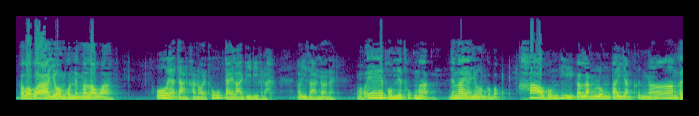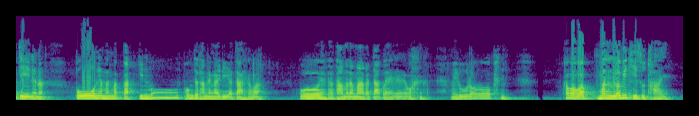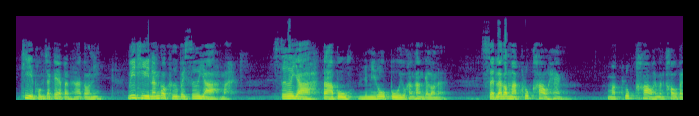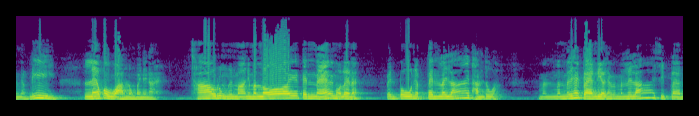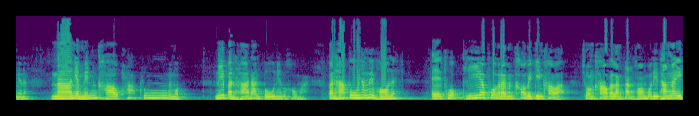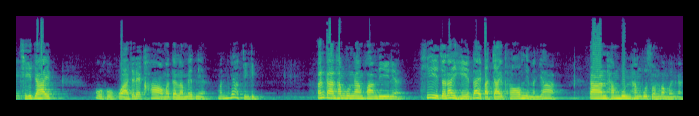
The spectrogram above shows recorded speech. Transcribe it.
ก็บอกว่าโยมคนหนึ่งมาเล่าว่า โอ้ยอาจารย์ขาหน่อยทุกใจหลายปีนี้ครับเขาอีสานเขานะบอกเอ๊ผมเนี่ยทุกข์มาก ยังไงอะโยมก็บอกข้าวผมที่กำลังลงไปอย่างขึ้นงามขจีเนี่ยนะปูเนี่ยมันมากัดกินหมดผมจะทำยังไงดีอาจารย์ครับว่า โอ้ยถ้าถามมาดามากับจักแล้ว ไม่รู้หรอกเขาบอกว่ามันเหลือวิธีสุดท้าย ที่ผมจะแก้ปัญหาตอนนี้ วิธีนั้นก็คือไปซื้อยามาซื้อยาตราปู มันจะมีรูปปูอยู่ข้างๆแกลลอนอะ เสร็จแล้วก็มาคลุกข้าวแห้ง มาคลุกข้าวให้มันเข้ากันอย่างดี แล้วก็หวานลงไปในนาเช้ารุ่งขึ้นมานี่มันลอยเป็นแหนไปหมดเลยนะ เป็นปูเนี่ย เป็นหลายๆพันตัว มันมันไม่ใช่แปลงเดียวใช่ไหมมันหลายๆสิบแปลงเนี่ยนะนาเนี่ยเหม็นคาวคละคลุ้งไปหมด นี่ปัญหาด้านปูเนี่ยก็เข้ามา ปัญหาปูยังไม่พอนะเอพวกเพลี้ยพวกอะไรมันเข้าไปกินข้าวอะ ช่วงข้าวกำลังตั้งท้องบอดีทำไงอีกฉีดยาโอ้โหกว่าจะได้ข้าวมาแต่ละเม็ดเนี่ย มันยากจริงๆอันการทำคุณงามความดีเนี่ย ที่จะได้เหตุได้ปัจจัยพร้อมเนี่ยมันยาก การทำบุญทำกุศลก็เหมือนกัน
